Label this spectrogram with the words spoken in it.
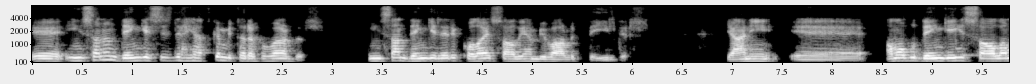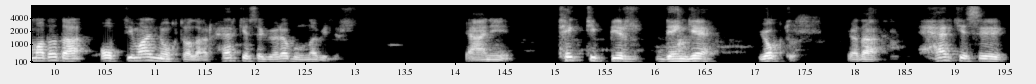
e, insanın dengesizliğe yatkın bir tarafı vardır. İnsan dengeleri kolay sağlayan bir varlık değildir. Yani e, ama bu dengeyi sağlamada da optimal noktalar herkese göre bulunabilir. Yani tek tip bir denge yoktur. Ya da herkesi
